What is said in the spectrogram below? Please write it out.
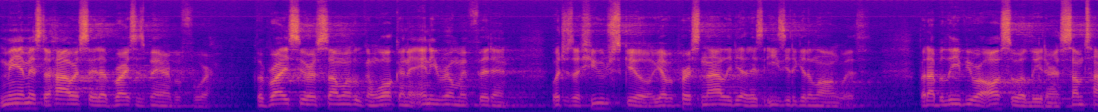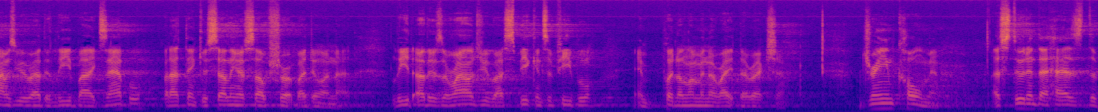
Me and Mr. Howard say that Bryce has been here before. But Bryce, you are someone who can walk into any room and fit in, which is a huge skill. You have a personality that is easy to get along with. But I believe you are also a leader, and sometimes you would rather lead by example, but I think you're selling yourself short by doing that. Lead others around you by speaking to people and putting them in the right direction. Dream Coleman, a student that has the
